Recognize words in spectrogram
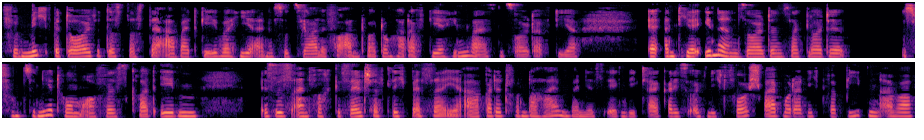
für mich bedeutet das, dass der Arbeitgeber hier eine soziale Verantwortung hat, auf die er hinweisen sollte, auf die er, äh, an die er erinnern sollte und sagt, Leute, es funktioniert Homeoffice, gerade eben ist es einfach gesellschaftlich besser, ihr arbeitet von daheim. Wenn ihr es irgendwie, klar kann ich es euch nicht vorschreiben oder nicht verbieten, aber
